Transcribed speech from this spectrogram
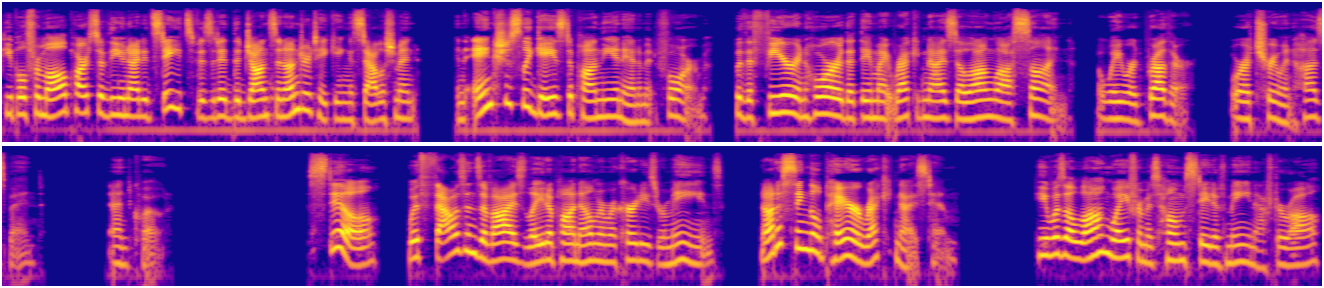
People from all parts of the United States visited the Johnson Undertaking establishment and anxiously gazed upon the inanimate form, with the fear and horror that they might recognize a long lost son, a wayward brother, or a truant husband. End quote. Still, with thousands of eyes laid upon Elmer McCurdy's remains, not a single pair recognized him. He was a long way from his home state of Maine, after all,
